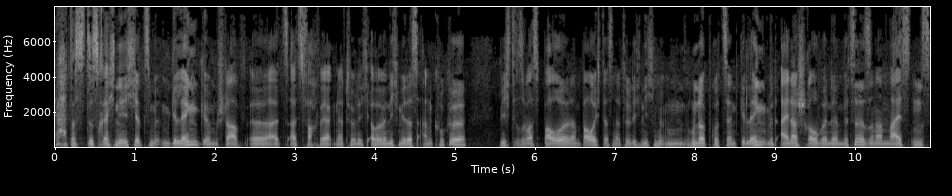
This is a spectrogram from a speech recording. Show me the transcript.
ja, das, das rechne ich jetzt mit einem Gelenk im Stab äh, als, als Fachwerk natürlich. Aber wenn ich mir das angucke, wie ich sowas baue, dann baue ich das natürlich nicht mit einem 100% Gelenk, mit einer Schraube in der Mitte, sondern meistens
